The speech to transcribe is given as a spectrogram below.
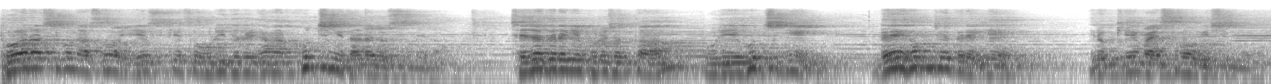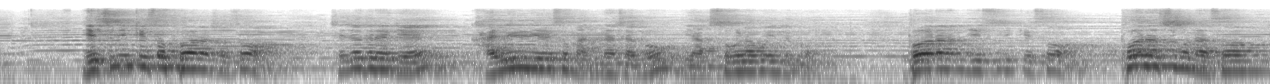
부활하시고 나서 예수께서 우리들을 향한 호칭이 달라졌습니다. 제자들에게 부르셨던 우리의 호칭이 내 형제들에게 이렇게 말씀하고 계십니다. 예수님께서 부활하셔서 제자들에게 갈릴리에서 만나자고 약속을 하고 있는 거예요. 부활한 예수님께서 부활하시고 나서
